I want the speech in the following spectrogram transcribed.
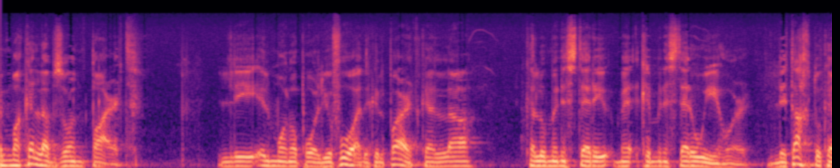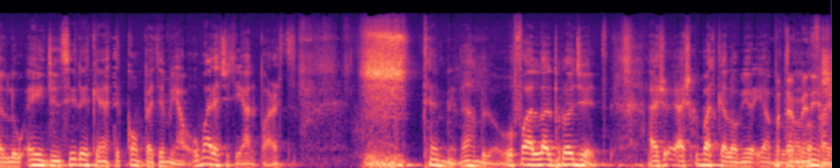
Imma kellha bżonn part li l-monopolju fuqha dik il-part kellha kellu ministeri kien ministeru ieħor li taħtu kellu agency li kienet tikkompeti miegħu u ma reċiti għall-part. Temmina bro, u falla l-proġett. Għax kumbat kellhom jagħmlu.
